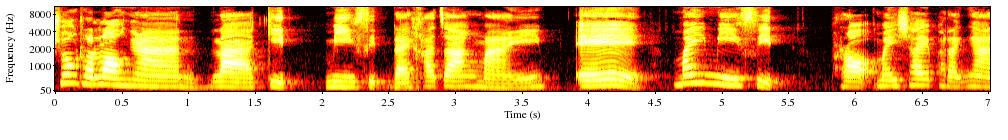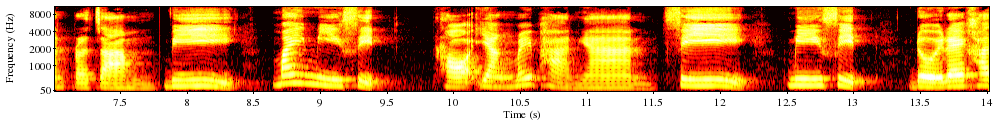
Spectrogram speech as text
ช่วงทดลองงานลากิจมีสิทธิ์ได้ค่าจ้างไหม A ไม่มีสิทธิ์ เพราะไม่ใช่พนักงานประจำ B ไม่มีสิทธิ์ เพราะยังไม่ผ่านงาน C มีสิทธิ์ โดยได้ค่า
